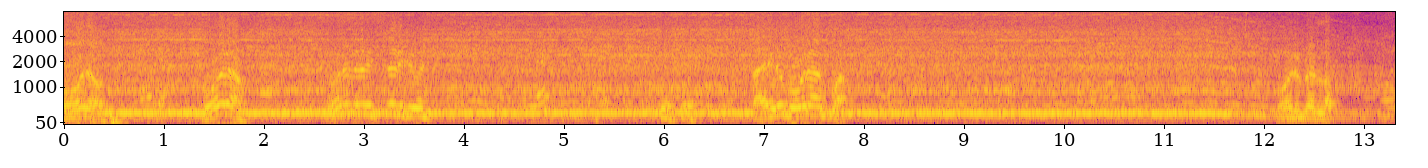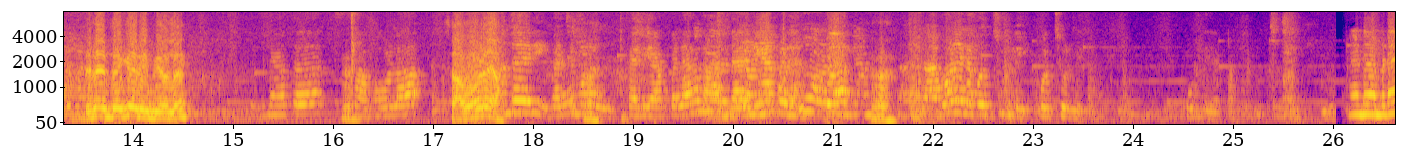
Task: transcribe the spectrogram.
മോരോ? മോരോ? മോരല്ല മിക്സ് അടിക്കുന്നത് തൈര് മോരാക്കുക മോരും വെള്ളം. ഇതിലെന്തൊക്കെയാണ് ഇമ്മിയുള്ളത് ഇതിനകത്ത് സവോള സവോളയാ? കരിയാപ്പല കൊച്ചുള്ളി. കൊച്ചുള്ളി. ഉള്ളി കേട്ടോ. നമ്മുടെ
